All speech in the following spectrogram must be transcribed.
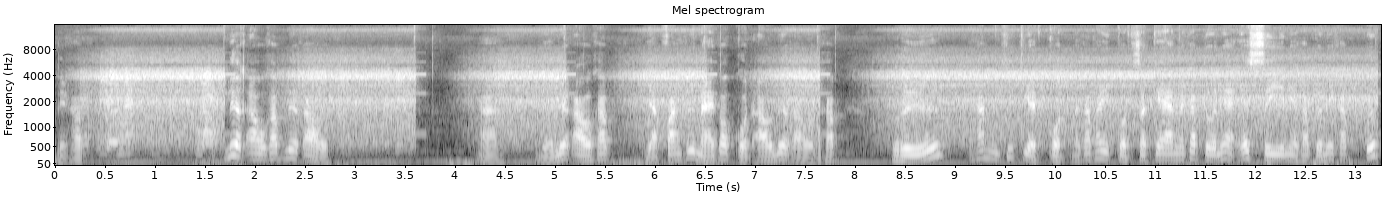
เนี่ยครับเดียวนะดับ เลือกเอาครับเลือกเอา อ่าเนี่ยเลือกเอาครับ อยากฟังขึ้นไหนก็กดเอาเลือกเอานะครับ หรือท่านขี้เกียจกดนะครับ ให้กดสแกนนะครับตัวนี้ SC เนี่ยครับตัวนี้ครับปึ๊บ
